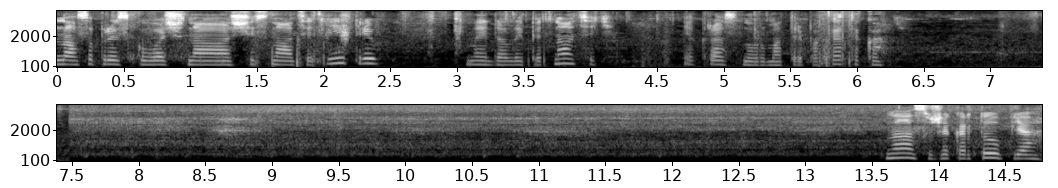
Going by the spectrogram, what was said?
У нас оприскувач на 16 літрів. Ми дали 15. Якраз норма 3 пакетика. У нас вже картопля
